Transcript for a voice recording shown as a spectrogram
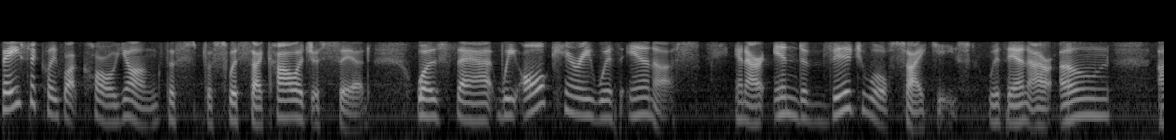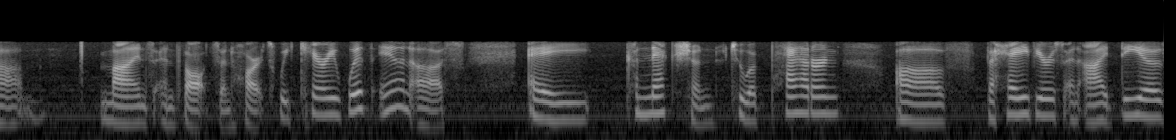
basically, what Carl Jung, the, the Swiss psychologist, said was that we all carry within us, in our individual psyches, within our own um, minds and thoughts and hearts, we carry within us a connection to a pattern of behaviors and ideas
